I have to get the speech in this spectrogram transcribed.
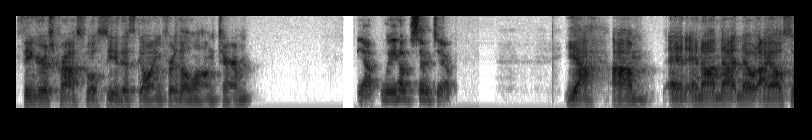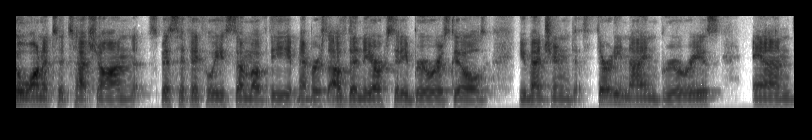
fingers crossed we'll see this going for the long term yeah we hope so too yeah. Um, and, and on that note, I also wanted to touch on specifically some of the members of the New York City Brewers Guild. You mentioned 39 breweries, and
